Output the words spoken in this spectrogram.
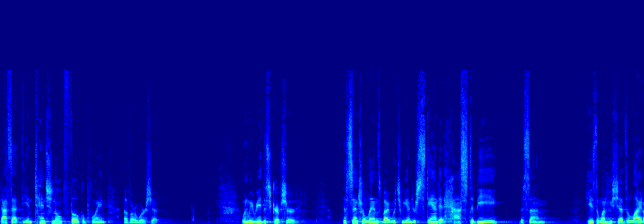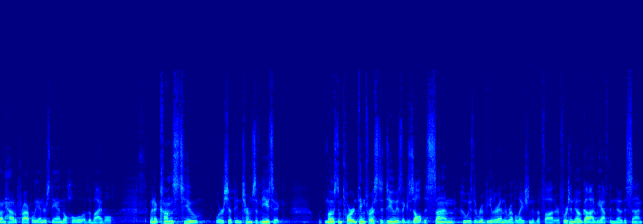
That's at the intentional focal point of our worship. When we read the scripture, the central lens by which we understand it has to be the Son. He's the one who sheds a light on how to properly understand the whole of the Bible. When it comes to worship in terms of music, the most important thing for us to do is exalt the Son, who is the revealer and the revelation of the Father. If we're to know God, we have to know the Son.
